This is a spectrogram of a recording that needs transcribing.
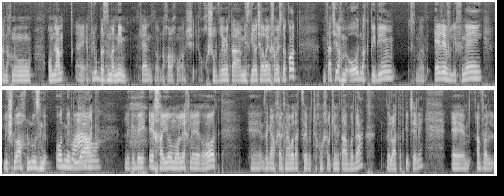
אנחנו, אומנם, אה, אפילו בזמנים, כן, נכון, אנחנו שוברים את המסגרת של 45 דקות, מצד שני אנחנו מאוד מקפידים, זאת אומרת, ערב לפני, לשלוח לו"ז מאוד מדויק וואו. לגבי איך היום הולך להיראות. אה, זה גם חלק מעבודת צוות שאנחנו מחלקים את העבודה, זה לא התפקיד שלי. אה, אבל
